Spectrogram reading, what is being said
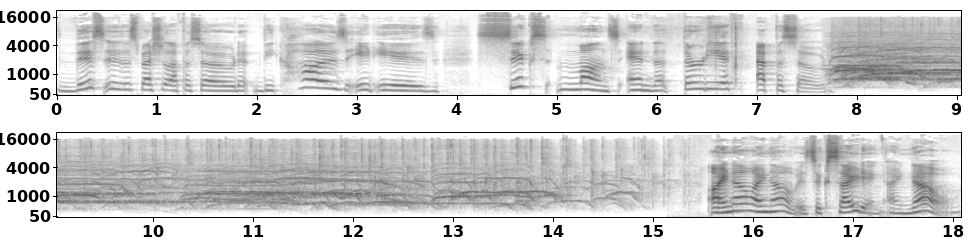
this is a special episode because it is six months and the 30th episode. I know, I know. It's exciting. I know.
